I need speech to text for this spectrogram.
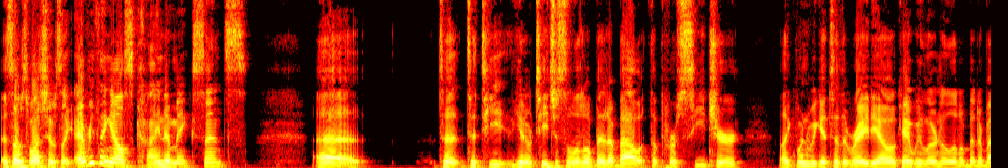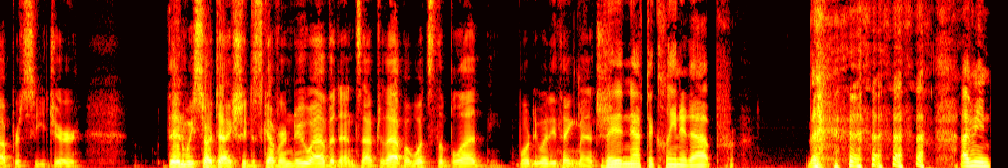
as I was watching, I was like, everything else kind of makes sense. Uh, to to te- you know teach us a little bit about the procedure. Like when we get to the radio, okay, we learn a little bit about procedure. Then we start to actually discover new evidence after that. But what's the blood? What, do- what do you think, Mitch? They didn't have to clean it up. I mean,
